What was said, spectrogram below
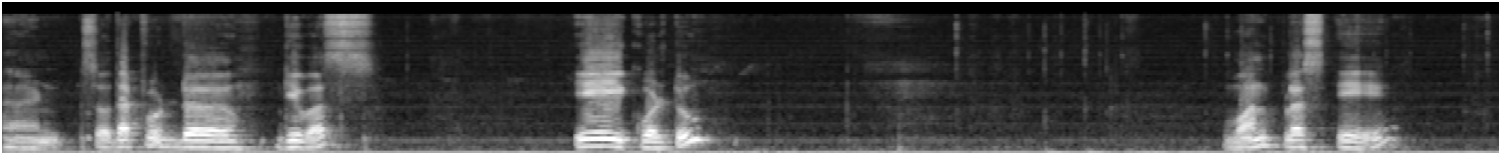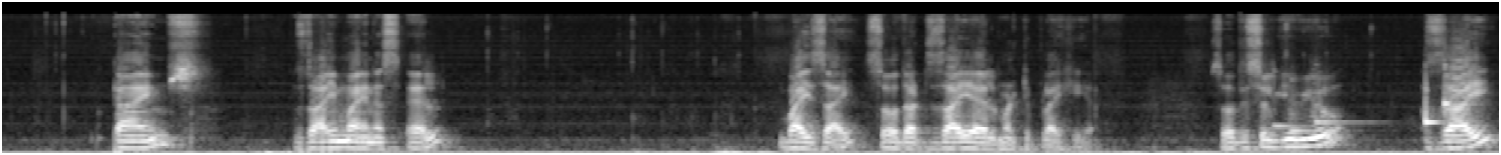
And so that would uh, give us a equal to 1 plus a times xi minus l by xi. So that xi I'll multiply here. So this will give you xi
